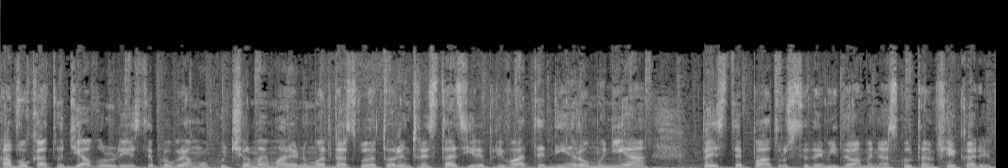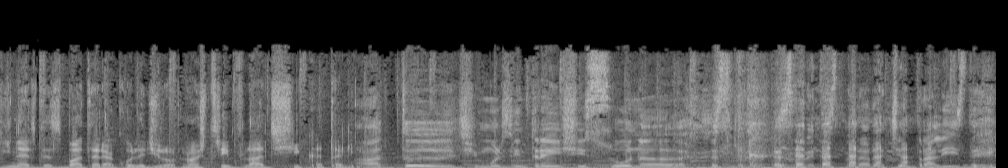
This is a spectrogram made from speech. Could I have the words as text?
Avocatul Diavolului este programul cu cel mai mare număr de ascultători între stațiile private din România. Peste 400.000 de oameni ascultă în fiecare vineri dezbaterea colegilor noștri Vlad și Cătălin. Atât, și mulți dintre ei și sună spre disperarea centralistei.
